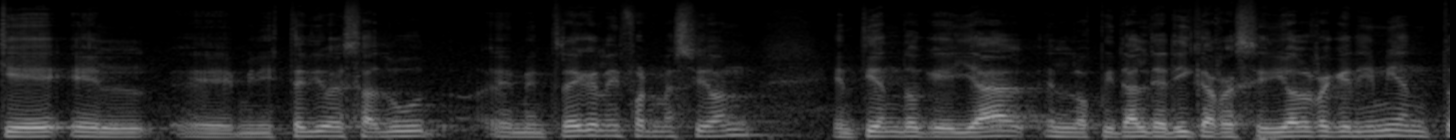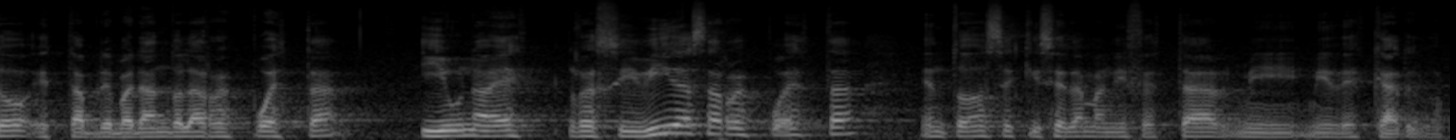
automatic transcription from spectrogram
que el eh, Ministerio de Salud eh, me entregue la información. Entiendo que ya el Hospital de Arica recibió el requerimiento, está preparando la respuesta y una vez recibida esa respuesta, entonces quisiera manifestar mi, descargo.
